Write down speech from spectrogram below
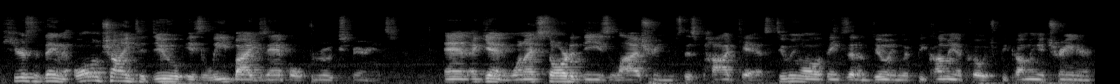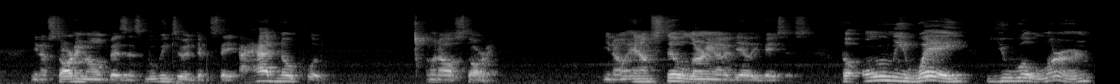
here's the thing that all I'm trying to do is lead by example through experience. And again, when I started these live streams, this podcast, doing all the things that I'm doing with becoming a coach, becoming a trainer, you know, starting my own business, moving to a different state, I had no clue when I was starting. You know, and I'm still learning on a daily basis. The only way you will learn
